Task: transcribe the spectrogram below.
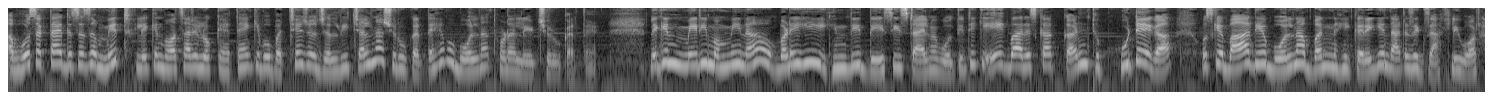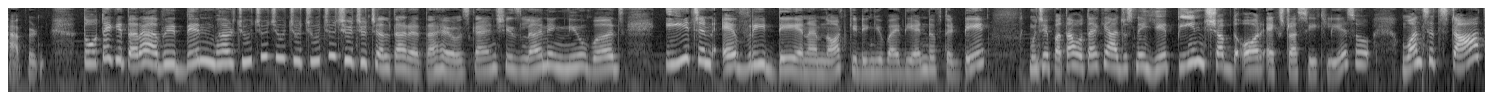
अब हो सकता है दिस इज़ अ मिथ लेकिन बहुत सारे लोग कहते हैं कि वो बच्चे जो जल्दी चलना शुरू करते हैं, वो बोलना थोड़ा लेट शुरू करते हैं। लेकिन मेरी मम्मी ना बड़े ही हिंदी देसी स्टाइल में बोलती थी कि एक बार इसका कंठ फूटेगा, उसके बाद ये बोलना बंद नहीं करेगी and that is exactly what happen तोते की तरह अभी दिन भर चू चू चू चू चू चू चू चू चलता रहता है उसका and she is learning new words each and every day and I am not kidding you by the end of the day मुझे पता होता है कि आज उसने ये तीन शब्द और एक्स्ट्रा सीख लिए so once it start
